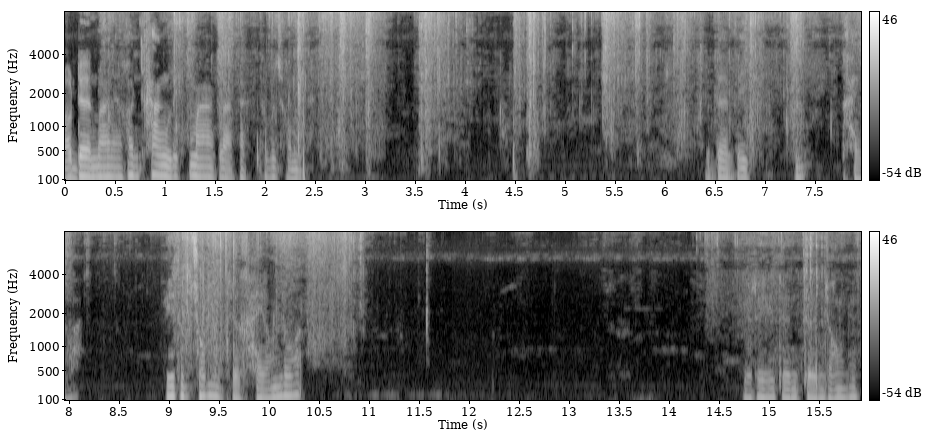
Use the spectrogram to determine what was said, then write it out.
เราเดินมาเนี่ยค่อนข้างลึกมากแล้วนะท่านผู้ชมเราเดินไปใครวะเฮ้ยท่านผู้ชมเจอใครบ้างด้วยเดี๋ยวดิเดินเดินย่องเนี่ย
